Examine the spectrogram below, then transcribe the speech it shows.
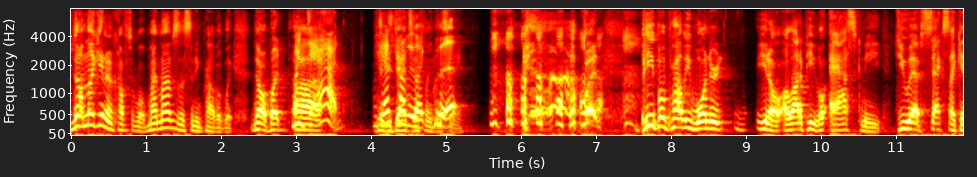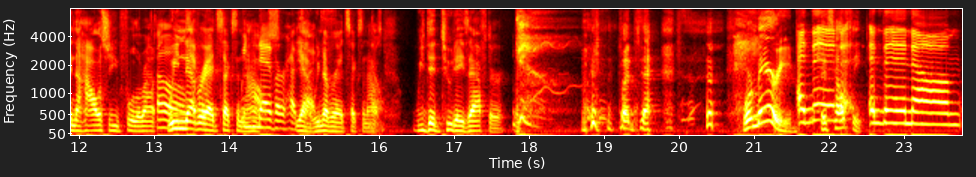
No, I'm not getting uncomfortable. My mom's listening probably. No, but My uh, dad. My Yeah, dad's your probably like, definitely "Bleh." listening. but people probably wondered, you know, a lot of people ask me, do you have sex like in the house or you fool around? we never had sex in the house. Oh. never had Yeah, we never had sex in the house. We did two days after. but that, we're married. and then it's healthy. and then um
